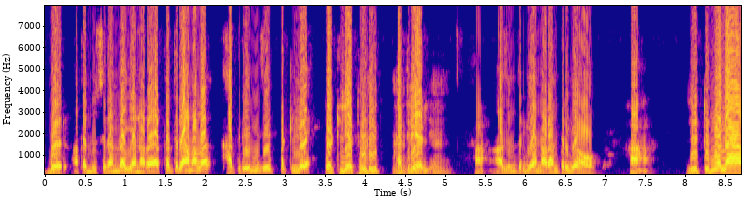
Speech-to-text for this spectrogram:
बर. आता दुसऱ्यांदा घेणार आहे. आता तरी आम्हाला खात्री म्हणजे पटली आहे. पटले थोडी खात्री आली. हा. अजून तर घेणाऱ्यांतर घ्यावं. हा हा. जे तुम्हाला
